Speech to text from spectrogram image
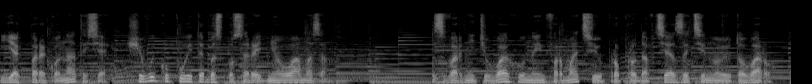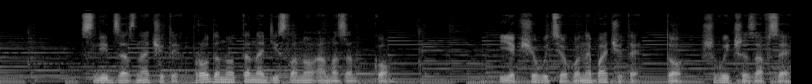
Як переконатися, що ви купуєте безпосередньо у Amazon? Зверніть увагу на інформацію про продавця за ціною товару. Слід зазначити продано та надіслано Amazon.com. Якщо ви цього не бачите, то, швидше за все,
